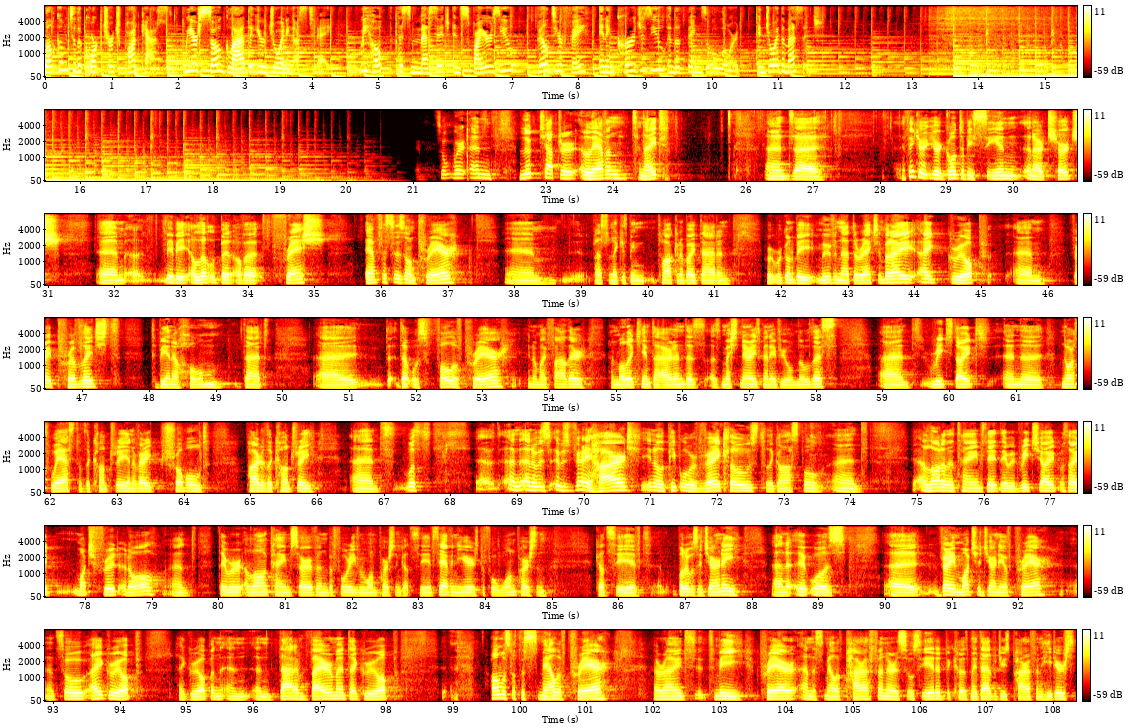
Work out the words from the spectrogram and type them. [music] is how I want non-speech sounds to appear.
Welcome to the Cork Church Podcast. We are so glad that you're joining us today. We hope that this message inspires you, builds your faith, and encourages you in the things of the Lord. Enjoy the message. So we're in Luke chapter 11 tonight. And uh, I think you're, you're, going to be seeing in our church um, uh, maybe a little bit of a fresh emphasis on prayer. Um, Pastor Nick has been talking about that, and we're, we're, going to be moving that direction. But I, I grew up um, very privileged to be in a home that uh, th- that was full of prayer. You know, my father and mother came to Ireland as, as missionaries, many of you will know this, and reached out in the northwest of the country in a very troubled part of the country. And with uh, and, and it was it was very hard. You know, the people were very close to the gospel, and a lot of the times they, they would reach out without much fruit at all. And they were a long time serving before even one person got saved, seven years before one person got saved. But it was a journey, and it was uh, very much a journey of prayer. And so I grew up. I grew up in, in, in that environment. I grew up almost with the smell of prayer around. To me, prayer and the smell of paraffin are associated because my dad would use paraffin heaters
